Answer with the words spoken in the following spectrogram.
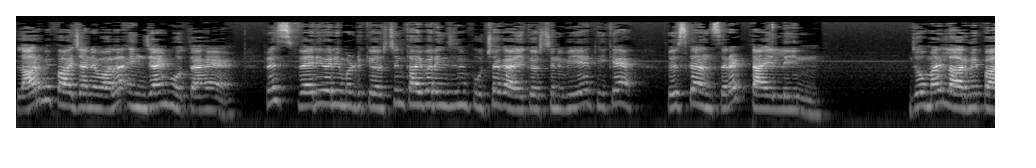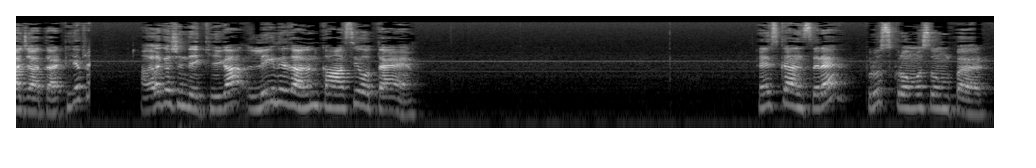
लार में पाया जाने वाला एंजाइम होता है। Friends very very important question कई बार इंग्लिश में पूछा गया ये क्वेश्चन भी है, ठीक है? तो इसका आंसर है टाइलिन जो हमारे लार में पाया जाता है, ठीक है? अगला क्वेश्चन देखिएगा। लिंग निर्धारण कहाँ से होता है? इसका आंसर है पुरुष क्रोमोसोम पर।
